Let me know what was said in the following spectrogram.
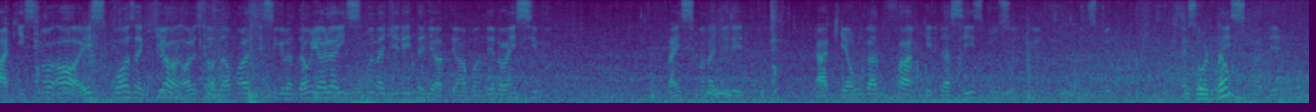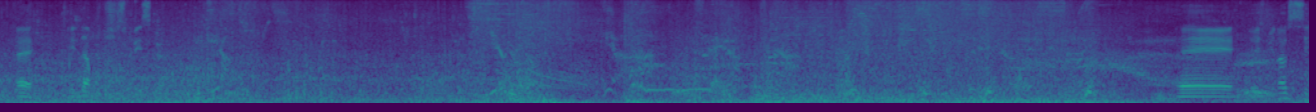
Aqui em cima, ó, esse boss aqui, ó, olha só, dá uma olhada nesse grandão e olha aí em cima na direita ali, ó, tem uma bandeira lá em cima. Lá em cima na direita. Aqui é o lugar do farm, que ele dá 6 mil, se eu não me engano, XP. É só gordão? em cima dele. É, ele dá muito XP esse cara. É, 2.900,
